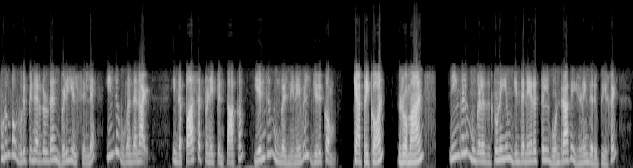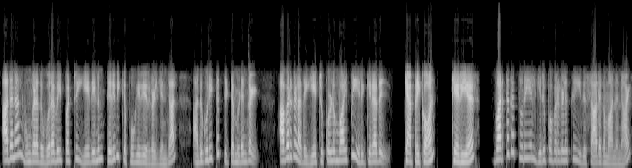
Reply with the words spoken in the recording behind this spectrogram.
குடும்ப உறுப்பினர்களுடன் வெளியில் செல்ல இன்று உகந்த நாள். இந்த பாச பிணைப்பின் தாக்கம் என்றும் உங்கள் நினைவில் இருக்கும். கேப்ரிகான் ரொமான்ஸ் நீங்களும் உங்களது துணையும் இந்த நேரத்தில் ஒன்றாக இணைந்திருப்பீர்கள். அதனால் உங்களது உறவை பற்றி ஏதேனும் தெரிவிக்கப் போகிறீர்கள் என்றால் அது குறித்து திட்டமிடுங்கள். அவர்கள் அதை ஏற்றுக்கொள்ளும் வாய்ப்பு இருக்கிறது. கேப்ரிகான் கெரியர் வர்த்தகத் துறையில் இருப்பவர்களுக்கு இது சாதகமான நாள்.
